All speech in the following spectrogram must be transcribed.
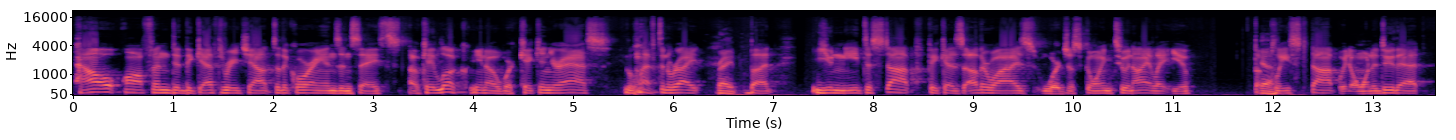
How often did the Geth reach out to the Quarians and say, okay, look, you know, we're kicking your ass left and right. Right. But you need to stop because otherwise we're just going to annihilate you. But yeah. please stop. We don't want to do that.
